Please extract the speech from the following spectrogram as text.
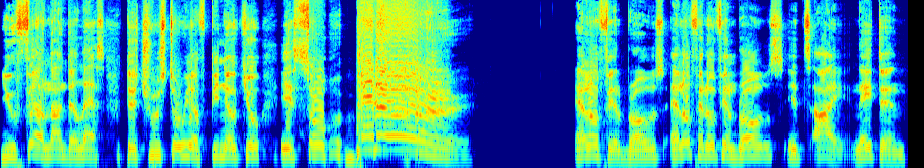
You fail nonetheless. The true story of Pinocchio is so better! Hello, Phil Bros. Hello, fellow Film Bros. It's I, Nathan.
